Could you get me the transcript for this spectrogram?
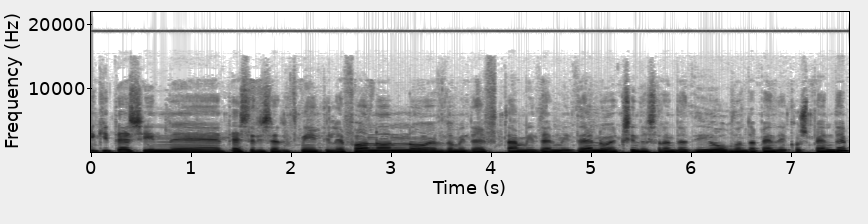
διοικητές είναι τέσσερις αριθμοί τηλεφώνων, ο 7700, ο 6042, 8525,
